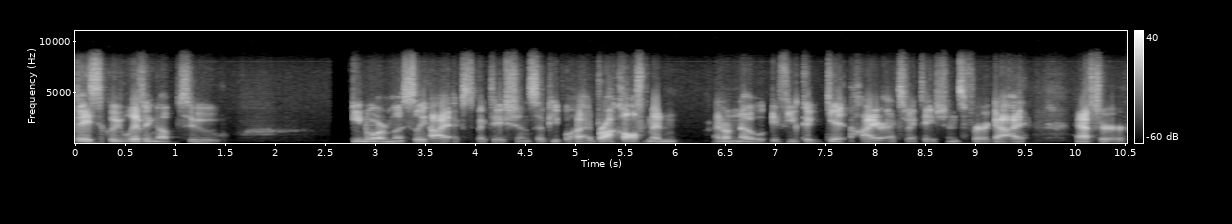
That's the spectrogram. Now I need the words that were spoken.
basically living up to enormously high expectations that people had. Brock Hoffman. I don't know if you could get higher expectations for a guy after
